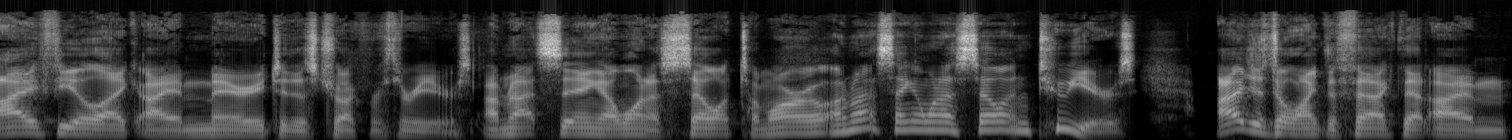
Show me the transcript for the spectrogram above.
I feel like I am married to this truck for three years. I'm not saying I want to sell it tomorrow. I'm not saying I want to sell it in two years. I just don't like the fact that I'm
